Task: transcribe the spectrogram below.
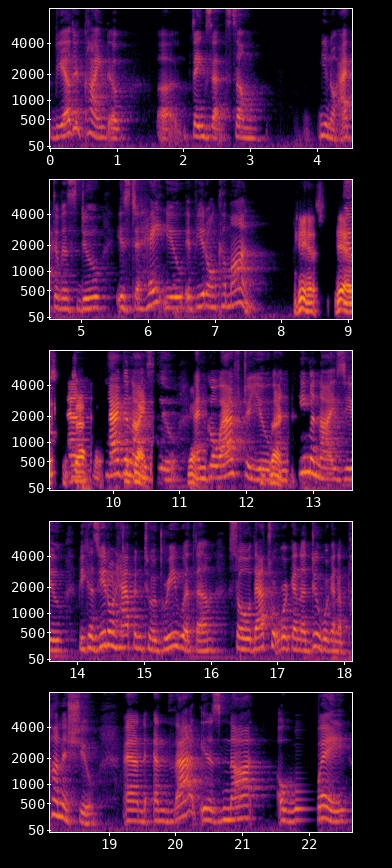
the other kind of uh, things that some you know activists do is to hate you if you don't come on Yes. Yes. and Exactly. antagonize you Yeah. and go after you and demonize you because you don't happen to agree with them so that's what we're going to do we're going to punish you and and that is not a way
